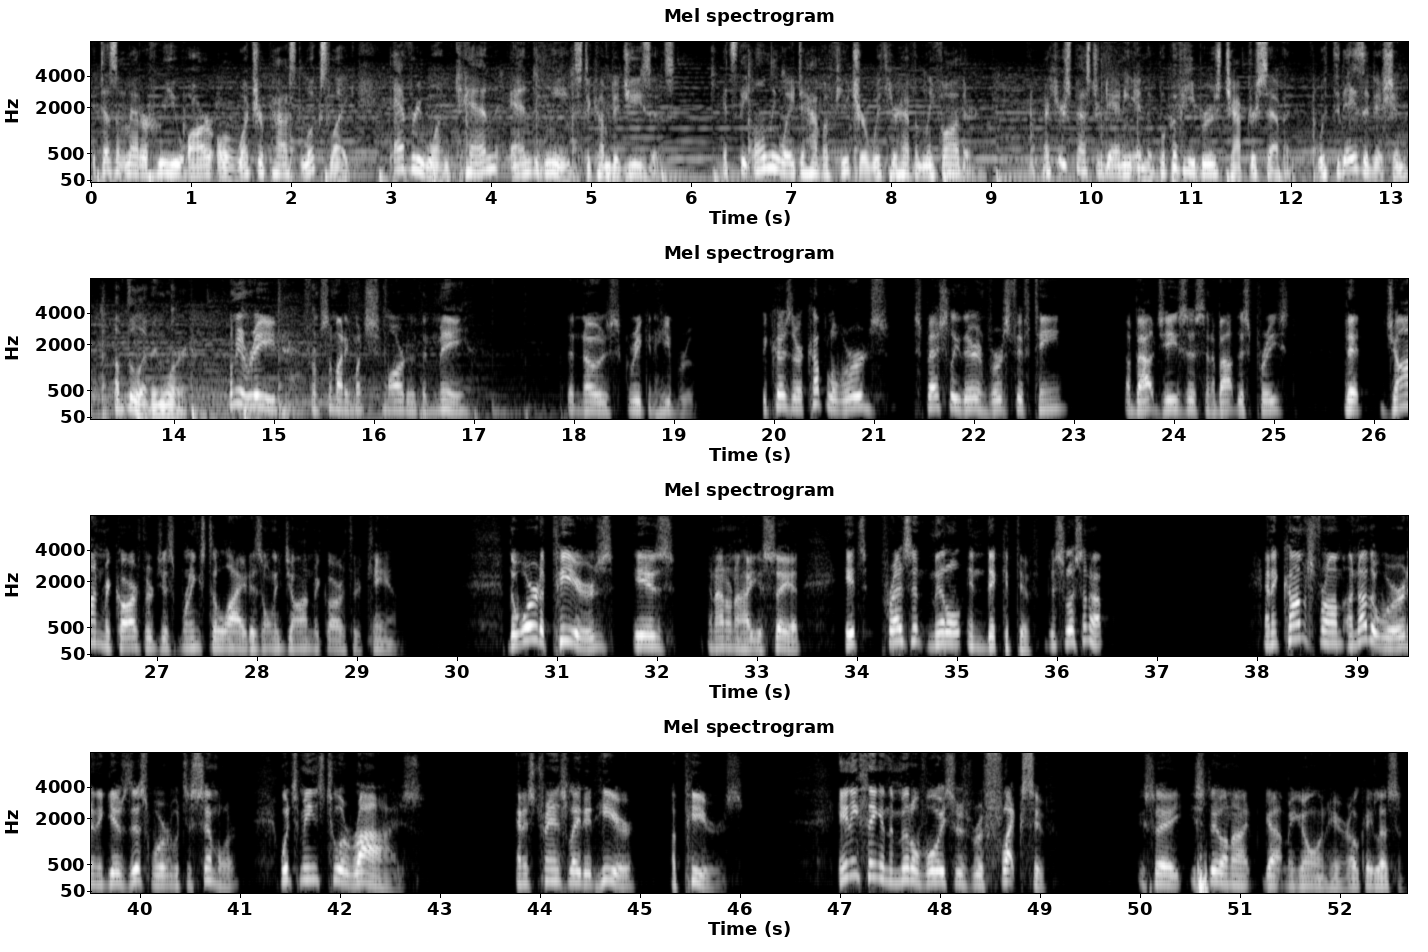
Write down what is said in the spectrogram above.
It doesn't matter who you are or what your past looks like, everyone can and needs to come to Jesus. It's the only way to have a future with your Heavenly Father. Now, here's Pastor Danny in the book of Hebrews, chapter 7, with today's edition of the Living Word. Let me read from somebody much smarter than me that knows Greek and Hebrew. Because there are a couple of words, especially there in verse 15, about Jesus and about this priest, that John MacArthur just brings to light as only John MacArthur can. The word appears is, and I don't know how you say it, it's present middle indicative. Just listen up. And it comes from another word, and it gives this word, which is similar, which means to arise. And it's translated here, appears. Anything in the middle voice is reflexive. You say, You still not got me going here. Okay, listen.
